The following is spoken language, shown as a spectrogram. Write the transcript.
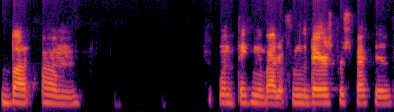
But um, when thinking about it from the Bears' perspective,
